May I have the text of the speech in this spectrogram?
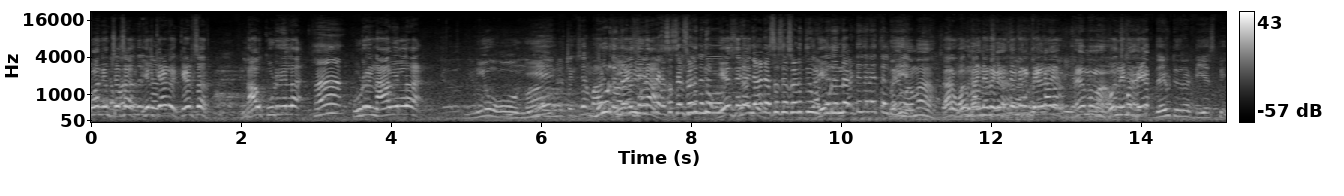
ಒಂದು ನಿಮಿಷ ಸರ್ ಇಲ್ಲಿ ಕೇಳ್ರಿ ಕೇಳಿ ಸರ್ ನಾವು ಕೂಡ್ರಿಲ್ಲ ಕುಡ್ರಿ ಕೂಡ್ರಿ ನಾವಿಲ್ಲ ನೀವು ಹೋಗಿ ಮೂರ್ ದಿನ? ಹೆಸರು ಸೇರ್ಸ್ಕೊಂಡಿದ್ದು ನೀವು. ಎಷ್ಟ್ ದಿನ? ಒಂದ್ ಎರಡು ಹೆಸರು ಸೇರ್ಸ್ಕೊಂಡಿದ್ದು ನೀವು ಮೂರ್ ದಿನ. ಸರ್ ಒಂದ್ ಗಂಟೆದಾಗ ಇರ್ತೀನಿ, ನಿಮ್ಗೆ ಬೇಕಾದ್ರೆ. ಒಂದ್ ನಿಮಿಷ ಬೇಕು. ದಯವಿಟ್ಟು ಇದ್ರ ಡಿ ಎಸ್ ಪಿ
